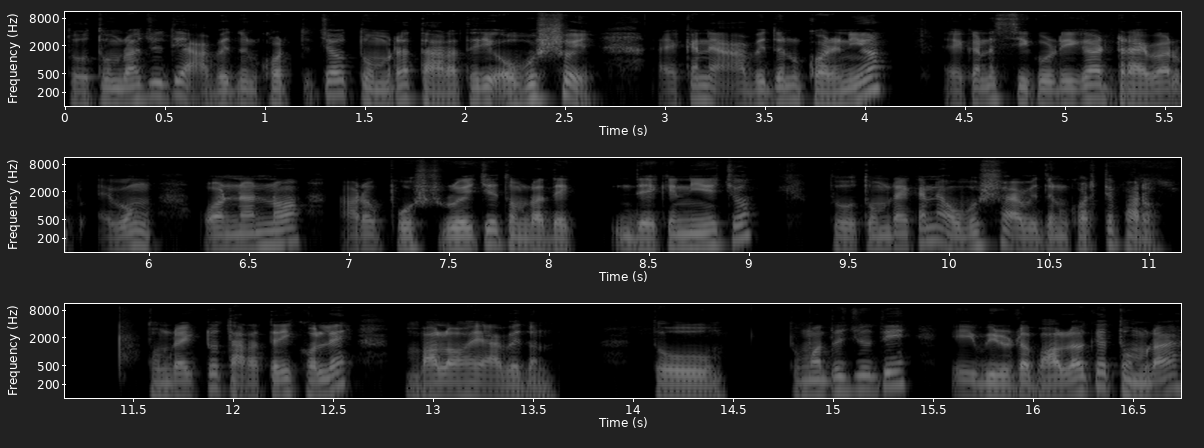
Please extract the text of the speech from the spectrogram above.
তো তোমরা যদি আবেদন করতে চাও, তোমরা তাড়াতাড়ি অবশ্যই এখানে আবেদন করে নিও। এখানে সিকিউরিটি গার্ড ড্রাইভার এবং অন্যান্য আরও পোস্ট রয়েছে, তোমরা দেখ- দেখে নিয়েছো। তো তোমরা এখানে অবশ্যই আবেদন করতে পারো। তোমরা একটু তাড়াতাড়ি করলে ভালো হয় আবেদন। তো তোমাদের যদি এই ভিডিওটা ভালো লাগে, তোমরা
